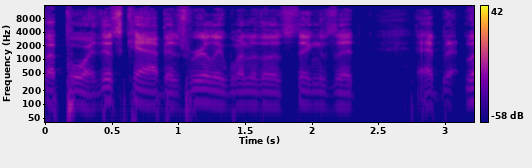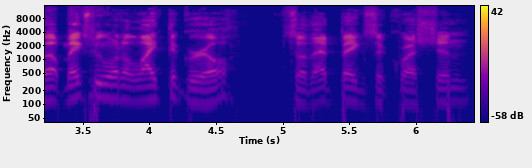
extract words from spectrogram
but boy, this cab is really one of those things that, uh, well, it makes me want to light the grill. So that begs the question:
